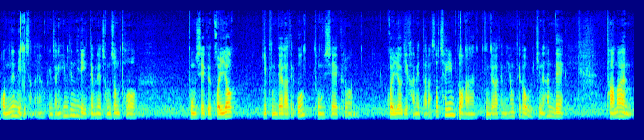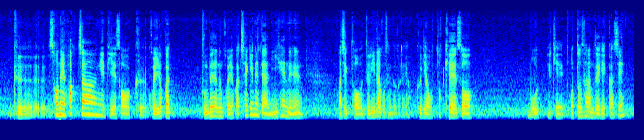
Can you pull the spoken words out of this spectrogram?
없는 일이잖아요. 굉장히 힘든 일이기 때문에 점점 더 동시에 그 권력이 분배가 되고 동시에 그런 권력이 감에 따라서 책임 또한 분배가 되는 형태가 옳기는 한데 다만 그 선의 확장에 비해서 그 권력과 분배되는 권력과 책임에 대한 이해는 아직 더 느리다고 생각을 해요. 그게 어떻게 해서 뭐 이렇게 어떤 사람들에게까지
